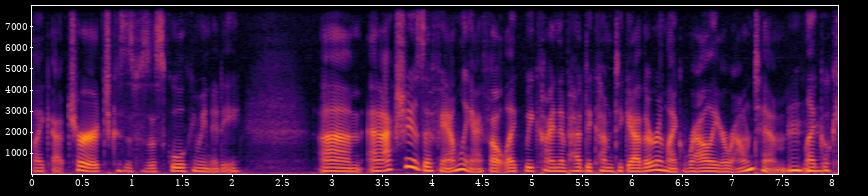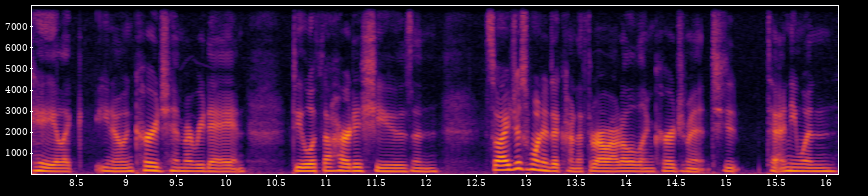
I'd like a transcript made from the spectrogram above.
like at church, because this was a school community. Um, and actually, as a family, I felt like we kind of had to come together and like rally around him. Like, okay, like, you know, encourage him every day and deal with the hard issues. And so I just wanted to kind of throw out a little encouragement to, to anyone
